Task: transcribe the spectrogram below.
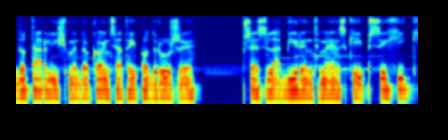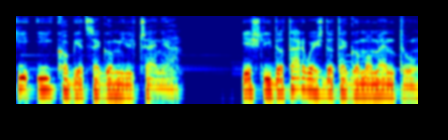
Dotarliśmy do końca tej podróży przez labirynt męskiej psychiki i kobiecego milczenia. Jeśli dotarłeś do tego momentu,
